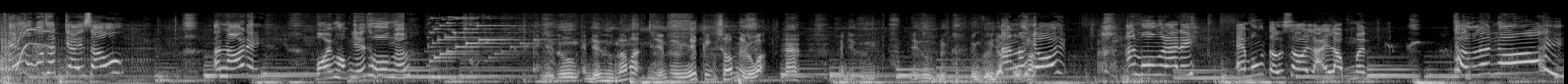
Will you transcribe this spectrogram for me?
Em không có thích trai xấu. Anh nói đi Bộ em không dễ thương hả? Em dễ thương, em dễ thương lắm á. Em dễ thương nhất cái xóm này luôn á. Ha Em dễ thương, dễ thương, đừng, đừng tự giận Anh nói á. dối. Anh buông ra đi. Em muốn tự soi lại lòng mình. Thần Linh ơi!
